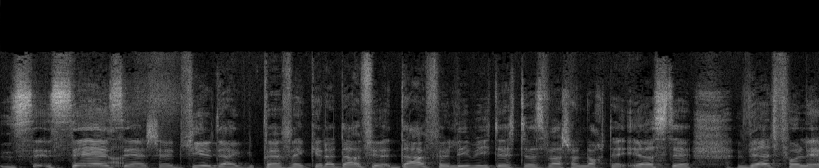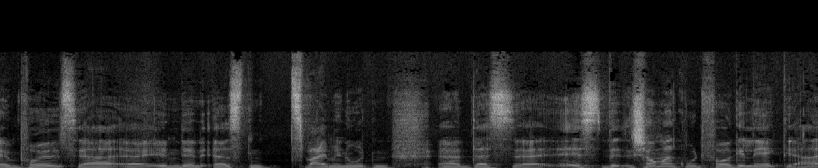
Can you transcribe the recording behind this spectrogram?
Sehr, sehr schön. Vielen Dank. Perfekt. Genau. Dafür, dafür liebe ich das. Das war schon noch der erste wertvolle Impuls, ja, äh, in den ersten zwei Minuten. Äh, das äh, ist schon mal gut vorgelegt, ja.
